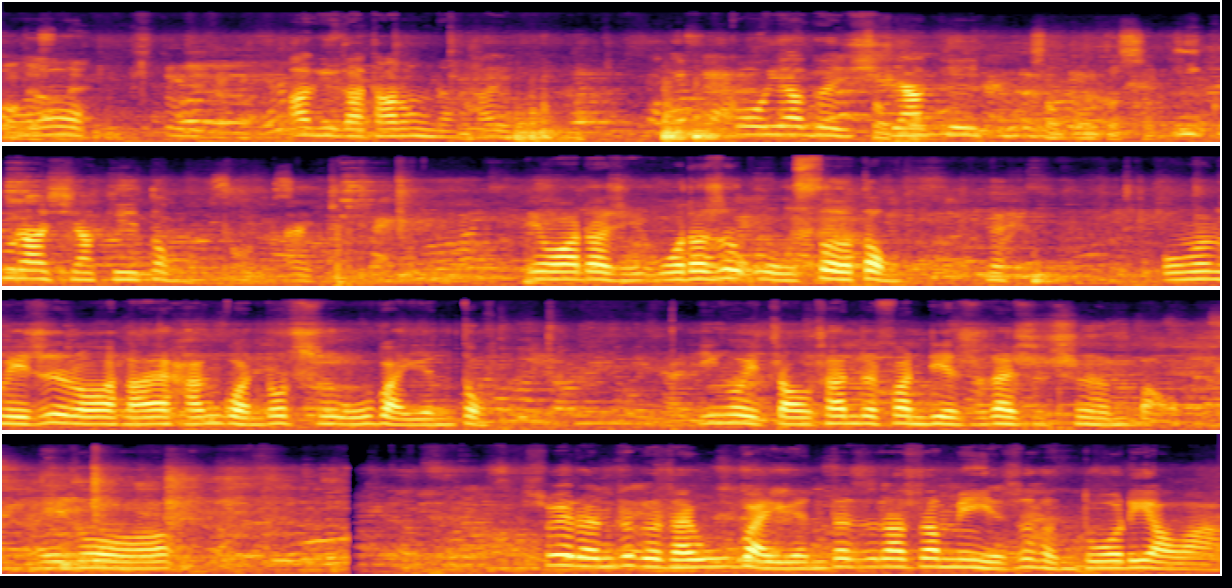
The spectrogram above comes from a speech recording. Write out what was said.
お秋が頼んだ。はい。500円鮭、ショコンとしてるいくら鮭冻。はい。で私我的是五色冻。对，我们每次咯来韩馆都吃五百元冻，因为早餐的饭店实在是吃很饱。 没错，虽然这个才五百元，但是它上面也是很多料啊，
